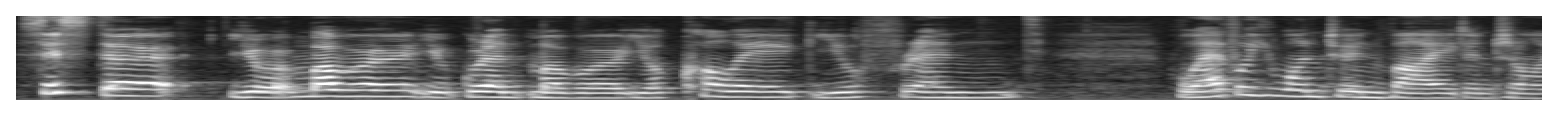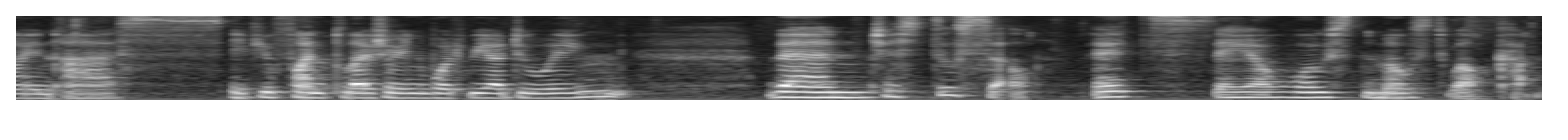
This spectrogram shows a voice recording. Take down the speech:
sister, your mother, your grandmother, your colleague, your friend, whoever you want to invite and join us. If you find pleasure in what we are doing, then just do so. It's, they are most, most welcome.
